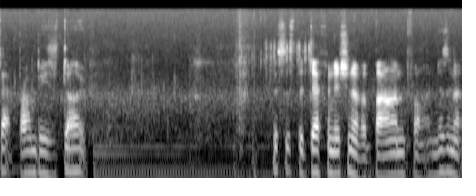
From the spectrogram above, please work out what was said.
That Brumby's dope. This is the definition of a barn find, isn't it?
